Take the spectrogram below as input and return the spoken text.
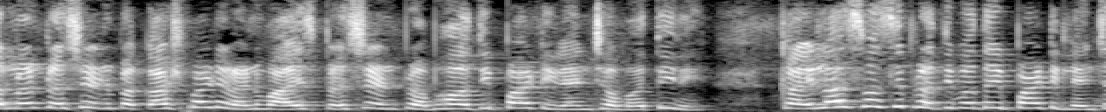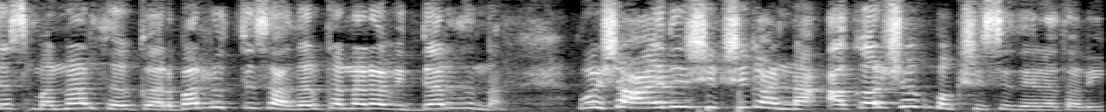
चेअरमन प्रेसिडेंट प्रकाश पाटील आणि व्हाईस प्रेसिडेंट प्रभावती पाटील यांच्या वतीने कैलासवासी प्रतिभाताई पाटील यांच्या स्मरणार्थ गरबा नृत्य सादर करणाऱ्या विद्यार्थ्यांना व शाळेतील शिक्षकांना आकर्षक बक्षिसे देण्यात आली.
